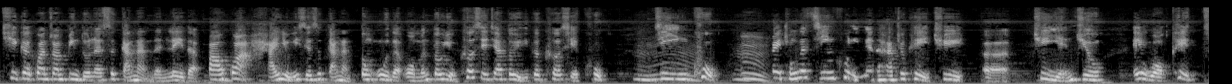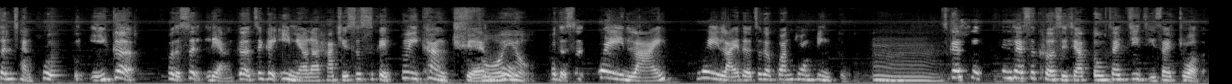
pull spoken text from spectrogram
七个冠状病毒呢是感染人类的，包括还有一些是感染动物的，我们都有科学家都有一个科学库，基因库，嗯，所以从这基因库里面呢，它就可以去呃去研究，哎，我可以生产出一个或者是两个这个疫苗呢，它其实是可以对抗全部或者是未来未来的这个冠状病毒，嗯。这个是现在是科学家都在积极在做的，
